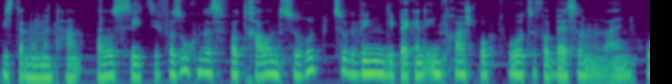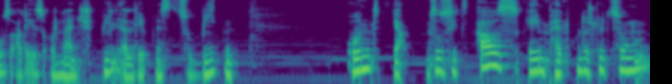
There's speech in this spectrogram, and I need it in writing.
wie es da momentan aussieht. Sie versuchen das Vertrauen zurückzugewinnen, die Backend-Infrastruktur zu verbessern und ein großartiges Online-Spielerlebnis zu bieten. Und ja, so sieht's aus. Gamepad-Unterstützung,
